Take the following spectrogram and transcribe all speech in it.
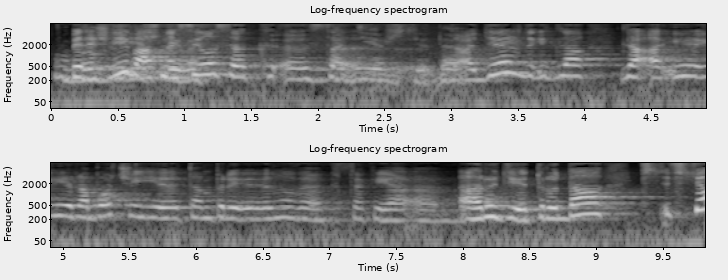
Был Бережливо относился к э, с- Одежде, да. да, одежде и для, для и, и рабочие там при, ну, э, такие э, орудия труда, все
